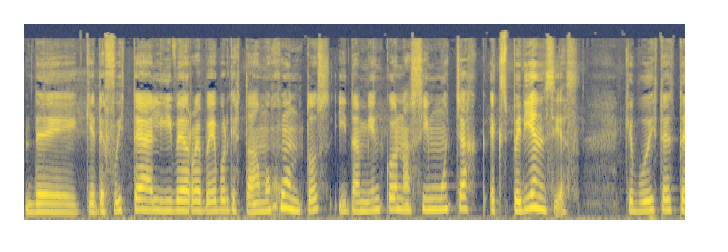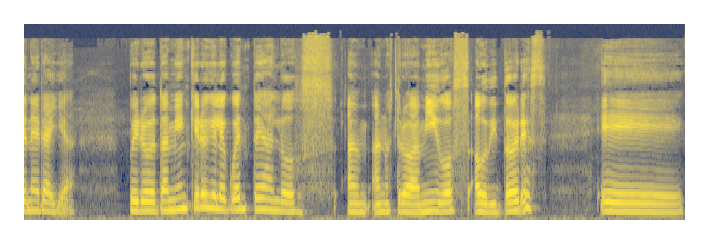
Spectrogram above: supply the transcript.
de que te fuiste al IBRP porque estábamos juntos y también conocí muchas experiencias que pudiste tener allá. Pero también quiero que le cuentes a los a, nuestros amigos auditores eh,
